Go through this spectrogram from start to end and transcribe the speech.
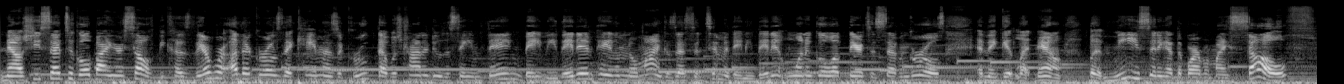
Now, she said to go by yourself because there were other girls that came as a group that was trying to do the same thing. Baby, they didn't pay them no mind because that's intimidating. They didn't want to go up there to seven girls and then get let down. But me sitting at the bar by myself,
